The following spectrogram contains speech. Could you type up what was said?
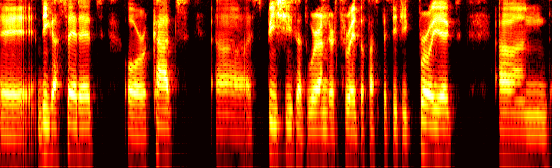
uh, degazetted or cut, uh, species that were under threat of a specific project and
